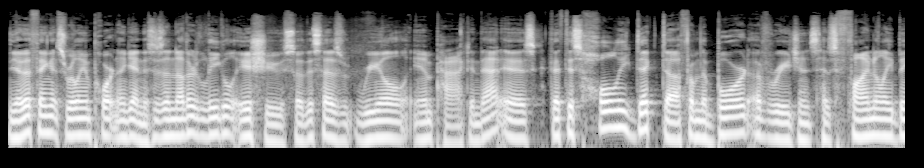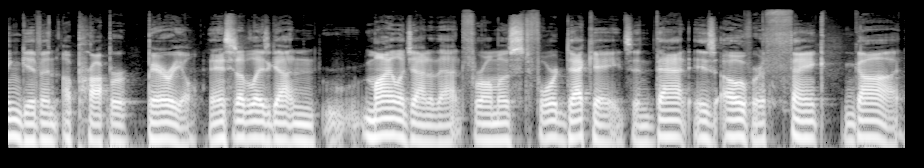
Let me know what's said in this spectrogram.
The other thing that's really important, again, this is another legal issue, so this has real impact, and that is that this holy dicta from the Board of Regents has finally been given a proper burial. The NCAA has gotten mileage out of that for almost four decades, and that is over. Thank God.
